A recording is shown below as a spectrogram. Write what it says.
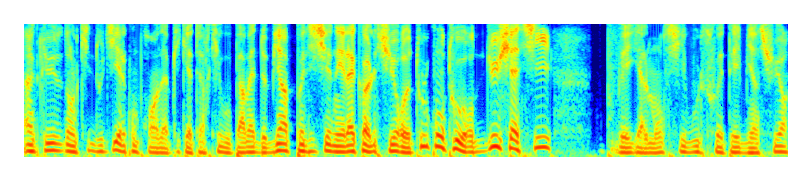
incluse dans le kit d'outils. Elle comprend un applicateur qui vous permet de bien positionner la colle sur euh, tout le contour du châssis. Vous pouvez également, si vous le souhaitez, bien sûr,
